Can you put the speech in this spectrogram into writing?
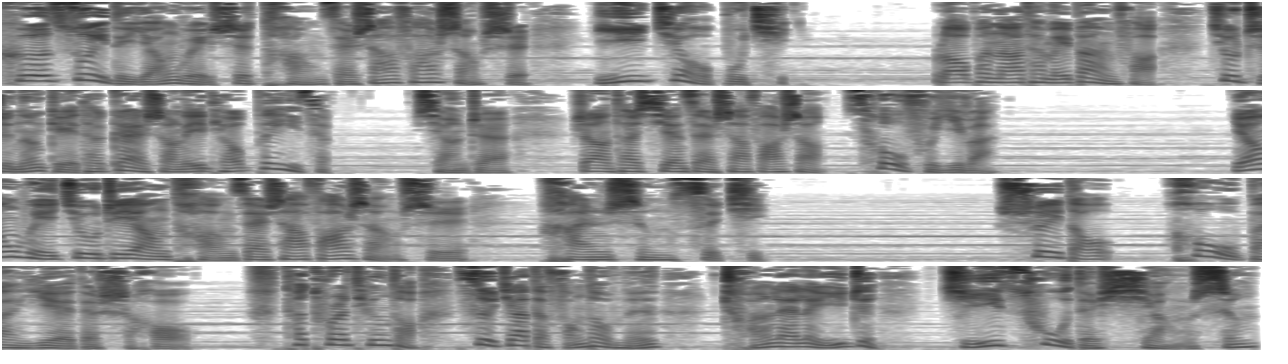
喝醉的杨伟是躺在沙发上，是一觉不起。老婆拿他没办法，就只能给他盖上了一条被子。想着让他先在沙发上凑合一晚，杨伟就这样躺在沙发上，是鼾声四起。睡到后半夜的时候，他突然听到自家的防盗门传来了一阵急促的响声。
